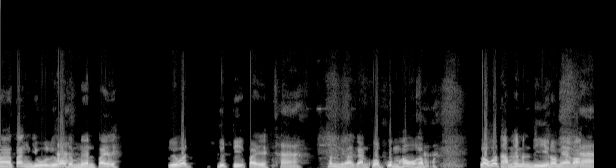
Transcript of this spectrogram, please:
มาตั้งอยู่หรือว่าอะดำเนินไป หรือว่ายุติไปค่ะ มันเหนือการควบคุมเฮาครับค่ะเราก็ทำให้มันดีเนาะแม่เนาะค่ะ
